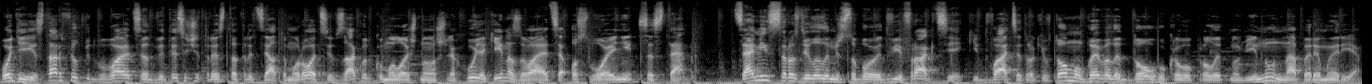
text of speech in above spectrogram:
Події Старфілд відбуваються у 2330 році в закутку молочного шляху, який називається Освоєні системи. Це місце розділили між собою дві фракції, які 20 років тому вивели довгу кровопролитну війну на перемир'я.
